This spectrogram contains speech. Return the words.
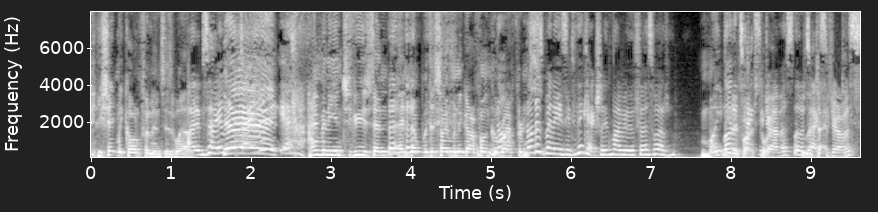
You shake my confidence as well. I'm saying Yay! that, yeah. How many interviews end, end up with the Simon and Garfunkel Not, reference? not as many as you'd think. Actually, it might be the first one. Might lot be of the first taxi one. drivers, lot of Lot taxi drivers.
